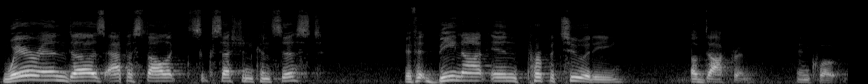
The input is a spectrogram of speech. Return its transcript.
Wherein does apostolic succession consist? If it be not in perpetuity of doctrine, end quote.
